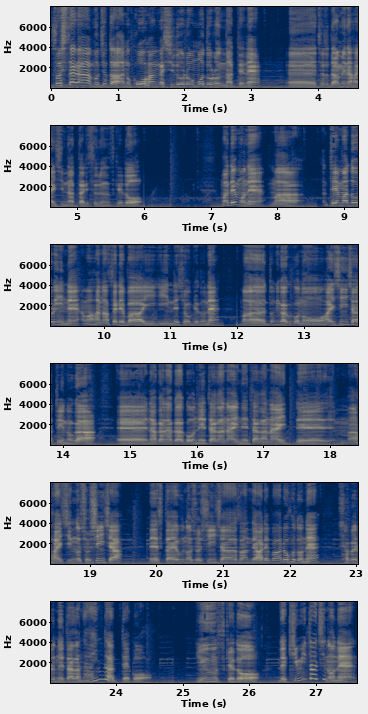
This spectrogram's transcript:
そしたら、もうちょっとあの、後半がしどろもどろになってね、えー、ちょっとダメな配信になったりするんですけど、まあでもね、まあ、テーマ通りにね、まあ、話せればいいいいんでしょうけどね。まあ、とにかくこの配信者っていうのが、えー、なかなかこうネタがない、ネタがない、で、まあ、配信の初心者、で、スタイフの初心者さんであればあるほどね、喋るネタがないんだってこう、言うんすけど、で、君たちのね、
